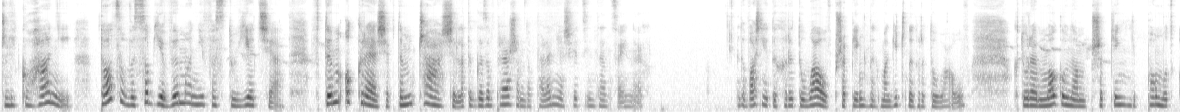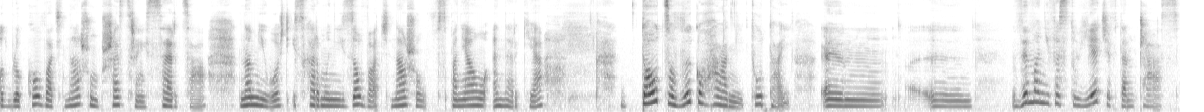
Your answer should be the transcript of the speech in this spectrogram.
czyli kochani, to co wy sobie wymanifestujecie w tym okresie, w tym czasie, dlatego zapraszam do palenia świec intencyjnych do właśnie tych rytuałów, przepięknych, magicznych rytuałów, które mogą nam przepięknie pomóc odblokować naszą przestrzeń serca na miłość i zharmonizować naszą wspaniałą energię. To, co Wy, kochani, tutaj ym, ym, wymanifestujecie w ten czas,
